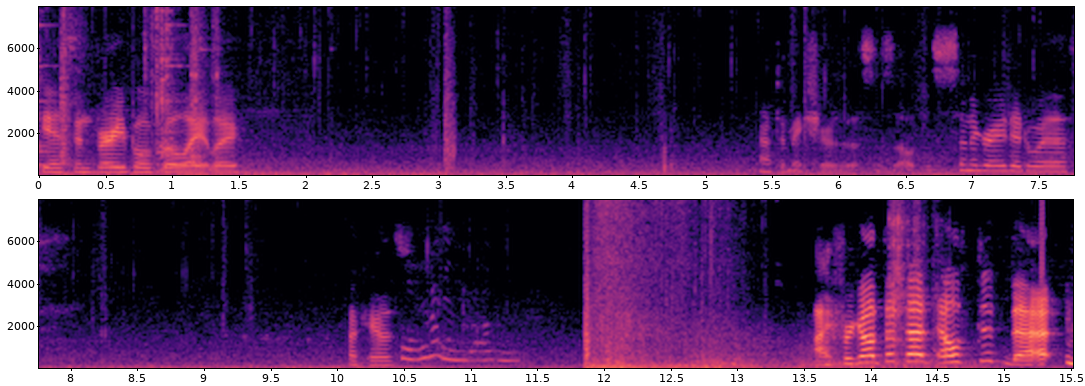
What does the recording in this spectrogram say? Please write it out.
She has been very vocal lately. I have to make sure this is all disintegrated with. Okay, let's... I forgot that that elf did that!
